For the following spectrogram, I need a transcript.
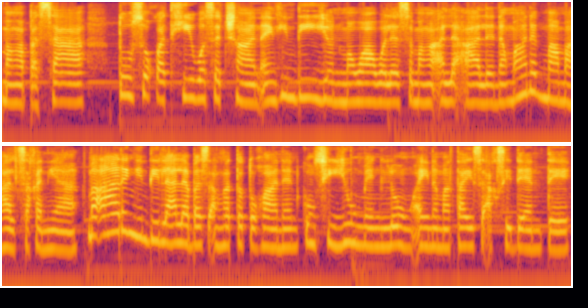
mga pasa, tusok at hiwa sa tiyan ay hindi iyon mawawala sa mga alaala ng mga nagmamahal sa kanya. Maaring hindi lalabas ang katotohanan kung si Yu Menglong ay namatay sa aksidente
